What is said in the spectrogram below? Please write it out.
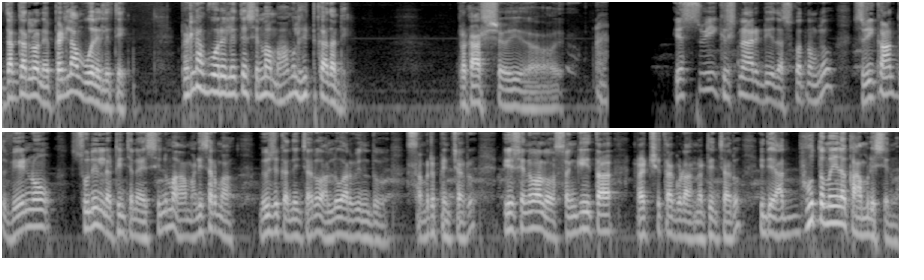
దగ్గరలోనే పెళ్ళాం ఊరెళితే పెళ్ళాం ఊరెళితే సినిమా మామూలు హిట్ కాదండి. ప్రకాష్ ఎస్వి కృష్ణారెడ్డి దర్శకత్వంలో శ్రీకాంత్ వేణు సునీల్ నటించిన ఈ సినిమా మణిశర్మ మ్యూజిక్ అందించారు. అల్లు అరవింద్ సమర్పించారు. ఈ సినిమాలో సంగీత రక్షిత కూడా నటించారు. ఇది అద్భుతమైన కామెడీ సినిమా.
